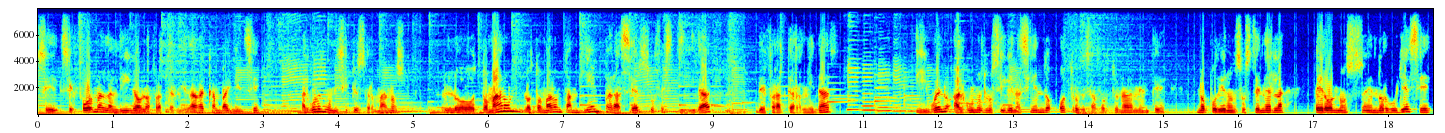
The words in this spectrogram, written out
se, se forma la liga o la fraternidad acambayense, algunos municipios hermanos lo tomaron, lo tomaron también para hacer su festividad de fraternidad. Y bueno, algunos lo siguen haciendo, otros desafortunadamente no pudieron sostenerla, pero nos enorgullece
